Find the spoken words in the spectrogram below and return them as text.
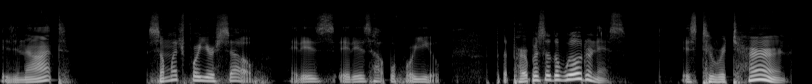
is not so much for yourself. It is it is helpful for you. But the purpose of the wilderness is to return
